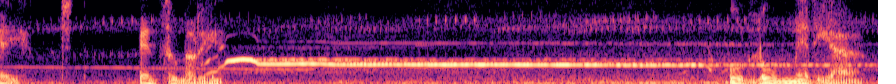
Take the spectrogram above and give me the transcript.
Ei, txt, entzun hori. Ulu Media.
